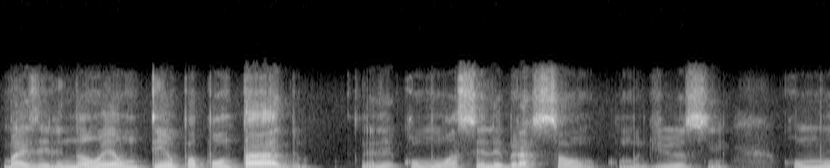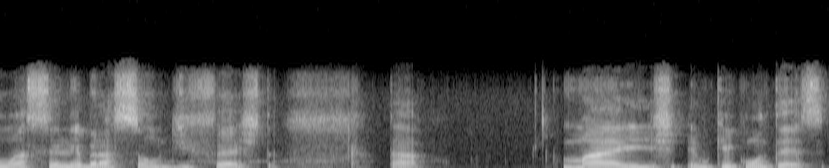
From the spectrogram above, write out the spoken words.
mas ele não é um tempo apontado, né? Como uma celebração, como diz assim, como uma celebração de festa, tá? Mas o que acontece?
